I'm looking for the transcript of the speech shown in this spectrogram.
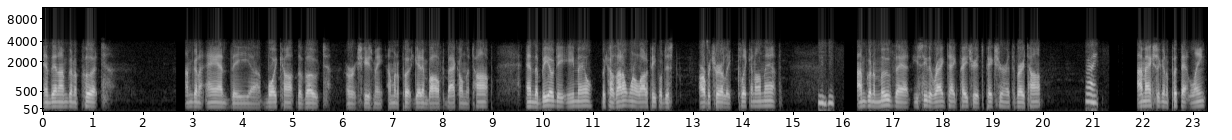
And then I'm going to put I'm going to add the uh, boycott the vote, or excuse me, I'm going to put get involved back on the top, and the BOD email because I don't want a lot of people just arbitrarily clicking on that. hmm I'm going to move that. You see the Ragtag Patriots picture at the very top. Right. I'm actually going to put that link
